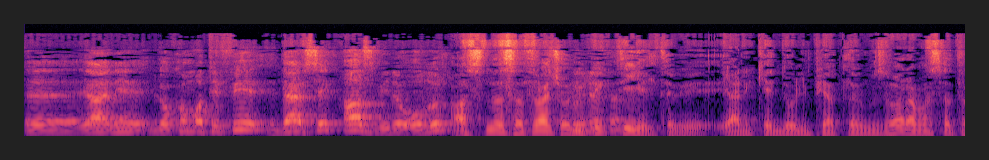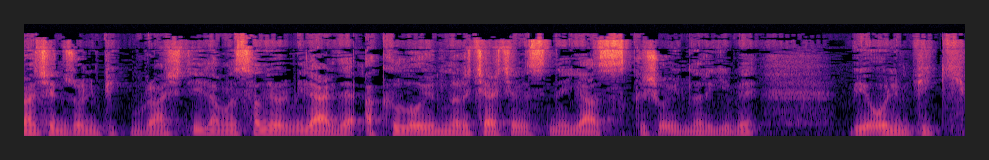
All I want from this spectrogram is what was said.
e, yani lokomotifi dersek az bile olur. Aslında satranç Buyurun olimpik efendim. değil tabi. Yani kendi olimpiyatlarımız var ama satranç henüz olimpik branş değil ama sanıyorum ileride akıl oyunları çerçevesinde yaz, kış oyunları gibi bir olimpik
